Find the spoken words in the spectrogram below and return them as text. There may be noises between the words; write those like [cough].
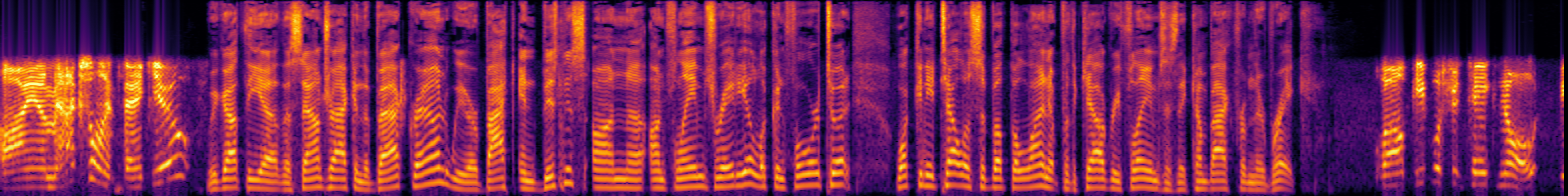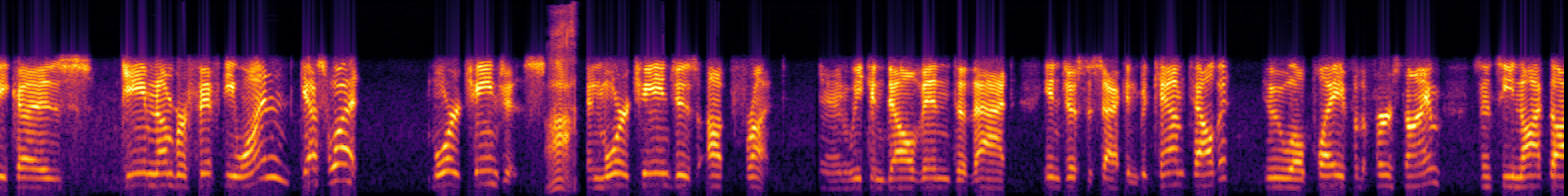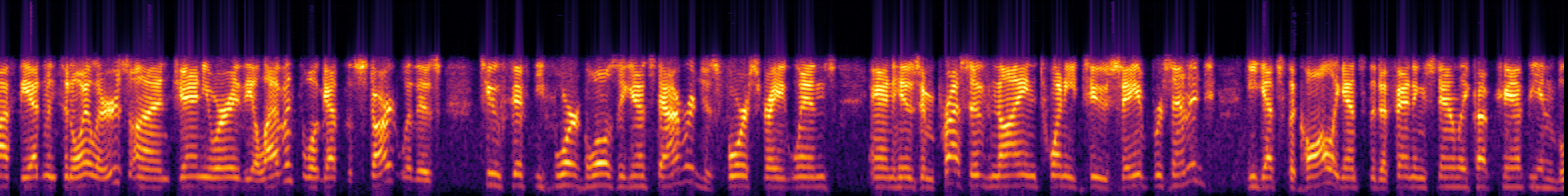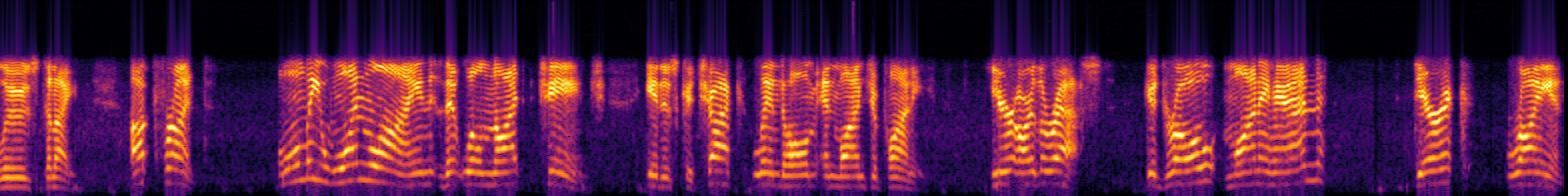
I am excellent, thank you. We got the uh, the soundtrack in the background. We are back in business on uh, on Flames Radio. Looking forward to it. What can you tell us about the lineup for the Calgary Flames as they come back from their break? Well, people should take note because game number 51, guess what? More changes. Ah. And more changes up front. And we can delve into that in just a second. But Cam Talbot, who will play for the first time since he knocked off the Edmonton Oilers on January the 11th, will get the start with his 254 goals against average, his four straight wins, and his impressive 922 save percentage. He gets the call against the defending Stanley Cup champion Blues tonight. Up front, only one line that will not change. It is Tkachuk, Lindholm, and Mangiapane. Here are the rest. Gaudreau, Monahan, Derek Ryan,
